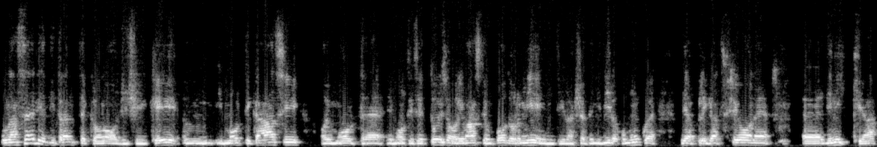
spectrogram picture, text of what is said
Una serie di trend tecnologici che in molti casi o in, molte, in, molti settori sono rimasti un po' dormienti, lasciatemi dire, comunque di applicazione eh, di nicchia,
